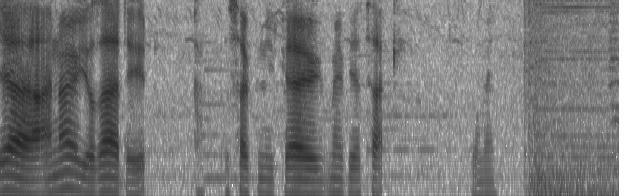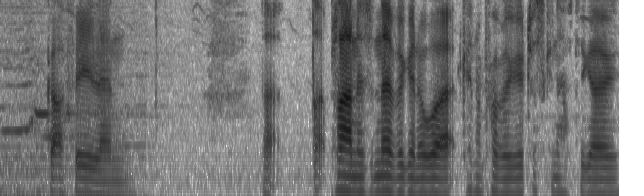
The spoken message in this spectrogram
Yeah, I know you're there, dude. I was hoping you'd go maybe attack for me. Got a feeling that that plan is never going to work, and I'm probably just going to have to go.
